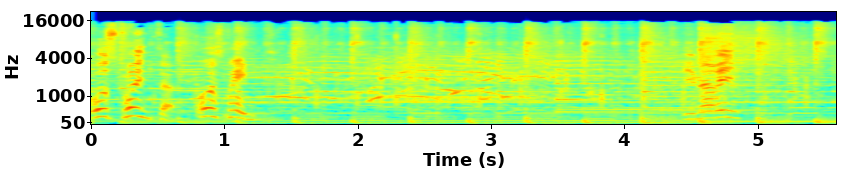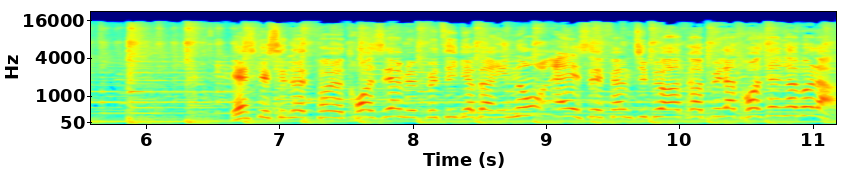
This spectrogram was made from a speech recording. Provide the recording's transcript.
Au sprint. au sprint. Et Marie Est-ce que c'est notre troisième, le petit gabarit? Non, elle s'est fait un petit peu rattraper. La troisième, la voilà.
